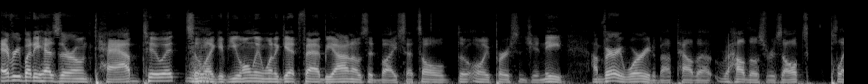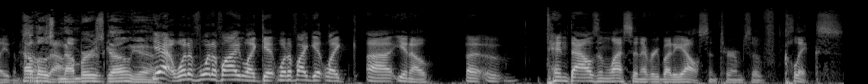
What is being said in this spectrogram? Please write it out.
everybody has their own tab to it. So, like, if you only want to get Fabiano's advice, that's all the only persons you need. I'm very worried about how the how those results play themselves. How those out. numbers go? Yeah. Yeah. What if what if I like get what if I get like uh, you know uh, uh, ten thousand less than everybody else in terms of clicks?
